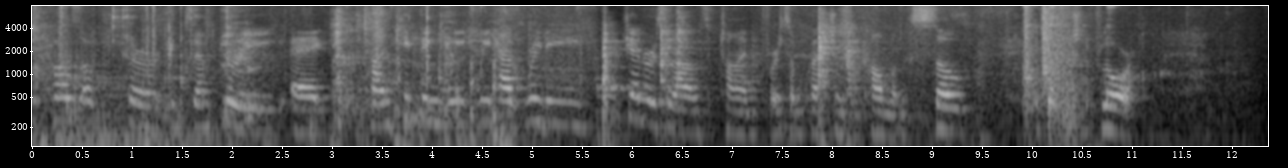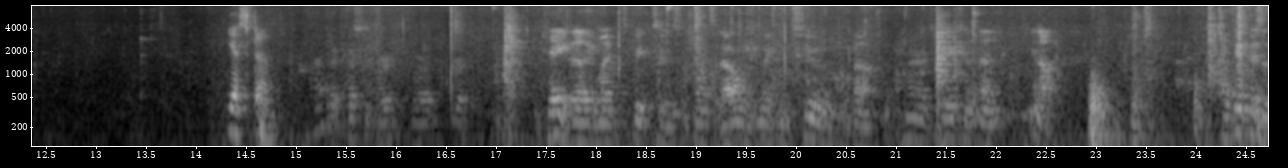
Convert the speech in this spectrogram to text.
because of their exemplary uh, timekeeping, we, we have really generous allowance of time for some questions and comments. So it's open to the floor. Yes, Dan. I have a question for, for, for Kate, that I think might speak to some points that Alan was making too about higher education. And, you know, I think there's a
